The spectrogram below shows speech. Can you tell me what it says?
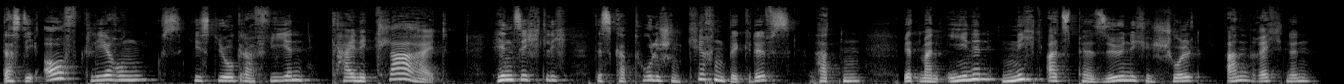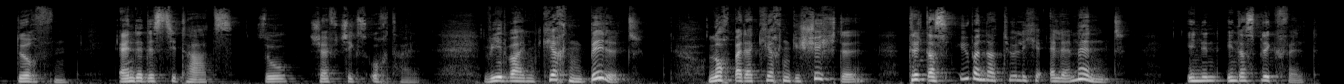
Dass die Aufklärungshistoriografien keine Klarheit hinsichtlich des katholischen Kirchenbegriffs hatten, wird man ihnen nicht als persönliche Schuld anrechnen dürfen. Ende des Zitats so Schäfczyks Urteil. Weder beim Kirchenbild noch bei der Kirchengeschichte tritt das übernatürliche Element in, den, in das Blickfeld.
